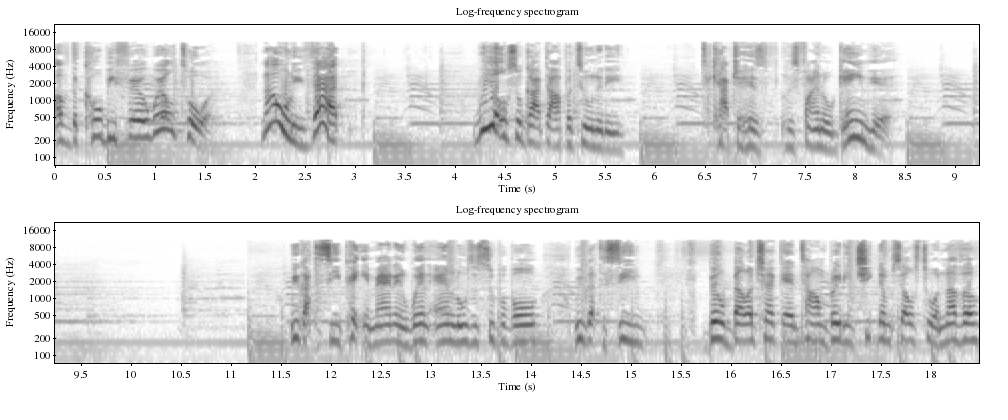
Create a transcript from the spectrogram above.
of the Kobe farewell tour. Not only that, we also got the opportunity to capture his his final game here. We got to see Peyton Manning win and lose the Super Bowl. We got to see Bill Belichick and Tom Brady cheat themselves to another.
